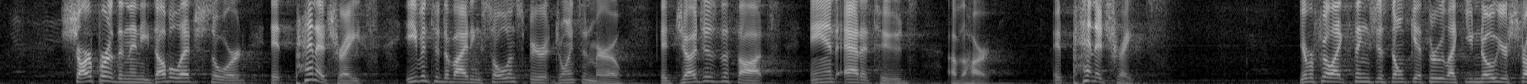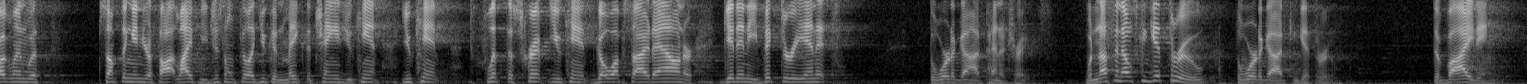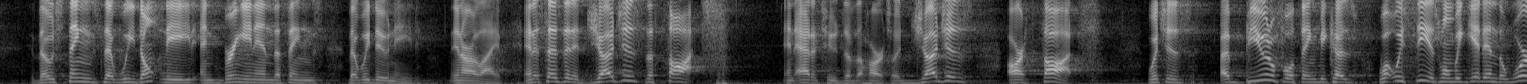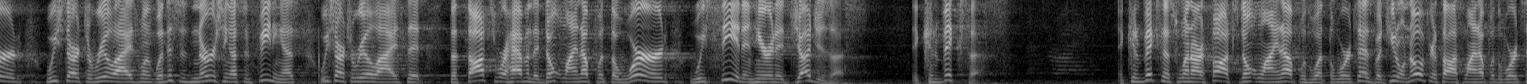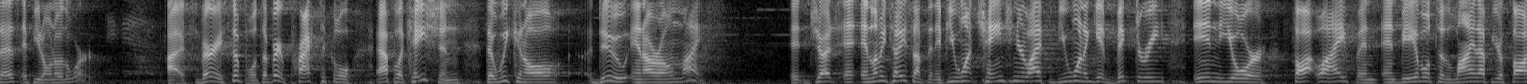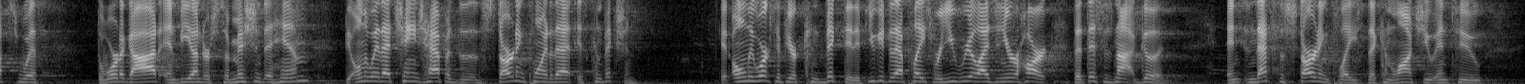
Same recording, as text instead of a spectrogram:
Sharper than any double-edged sword, it penetrates even to dividing soul and spirit, joints and marrow. It judges the thoughts and attitudes of the heart. It penetrates. You ever feel like things just don't get through? Like you know you're struggling with something in your thought life and you just don't feel like you can make the change. You can't, you can't flip the script. You can't go upside down or get any victory in it. The Word of God penetrates. When nothing else can get through, the Word of God can get through. Dividing those things that we don't need and bringing in the things that we do need in our life. And it says that it judges the thoughts and attitudes of the heart. So it judges our thoughts, which is a beautiful thing because what we see is when we get in the Word, we start to realize when, when this is nourishing us and feeding us, we start to realize that the thoughts we're having that don't line up with the Word, we see it in here and it judges us. It convicts us. It convicts us when our thoughts don't line up with what the Word says, but you don't know if your thoughts line up with the Word says if you don't know the Word. Uh, it's very simple. It's a very practical application that we can all do in our own life. It judge, and let me tell you something if you want change in your life, if you want to get victory in your thought life and, and be able to line up your thoughts with the Word of God and be under submission to Him, the only way that change happens, the starting point of that is conviction. It only works if you're convicted, if you get to that place where you realize in your heart that this is not good. And, and that's the starting place that can launch you into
